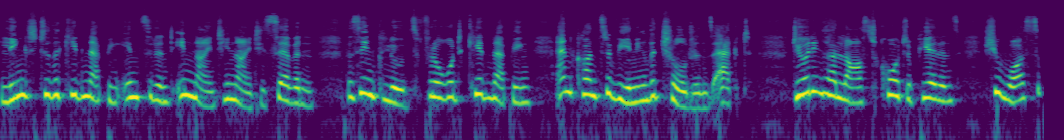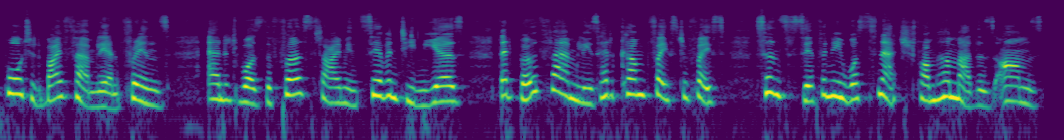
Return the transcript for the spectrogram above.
linked to the kidnapping incident in 1997. This includes fraud, kidnapping and contravening the Children's Act. During her last court appearance, she was supported by family and friends, and it was the first time in 17 years that both families had come face to face since Zephany was snatched from her mother's arms.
